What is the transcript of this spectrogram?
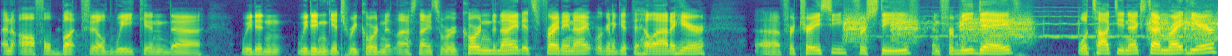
an awful butt-filled week, and uh, we didn't we didn't get to recording it last night. So we're recording tonight. It's Friday night. We're to get the hell out of here. Uh, for Tracy, for Steve, and for me, Dave. We'll talk to you next time right here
